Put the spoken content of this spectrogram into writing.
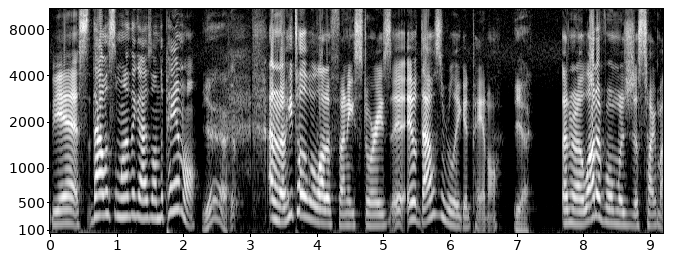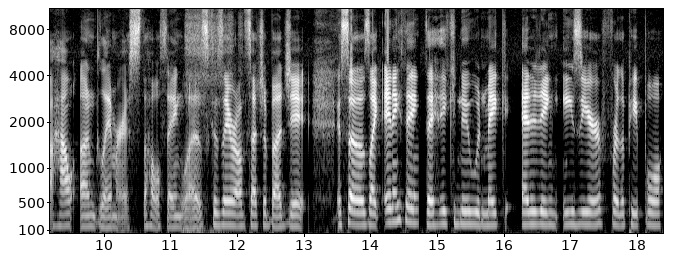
yes, that was one of the guys on the panel. Yeah. I don't know. He told a lot of funny stories. It, it, that was a really good panel. Yeah. I don't know. A lot of them was just talking about how unglamorous the whole thing was because they were on such a budget, and so it was like anything that he knew would make editing easier for the people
